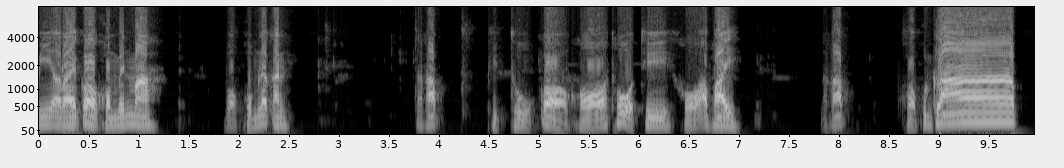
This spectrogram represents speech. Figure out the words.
มีอะไรก็คอมเมนต์มา บอกผมแล้วกันนะครับ ผิดถูกก็ขอโทษทีขออภัยนะครับ ขอบคุณครับ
